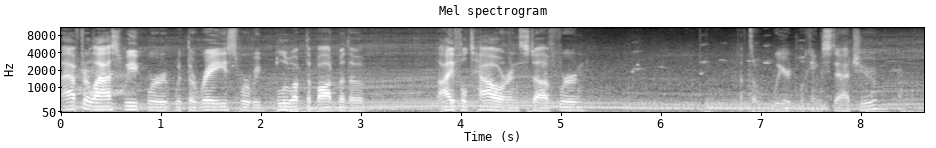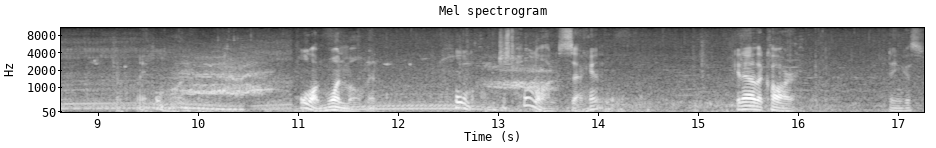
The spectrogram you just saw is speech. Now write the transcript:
after last week, we're with the race where we blew up the bottom of the Eiffel Tower and stuff. We're that's a weird looking statue. Wait, hold on. Hold on one moment. Hold on, just hold on a second. Get out of the car, dingus.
